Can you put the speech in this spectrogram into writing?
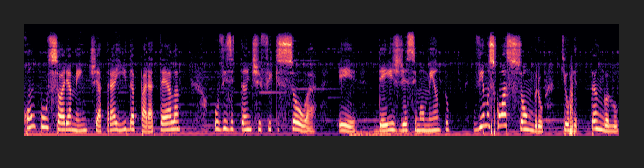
compulsoriamente atraída para a tela, o visitante fixou-a e, desde esse momento, vimos com assombro que o retângulo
